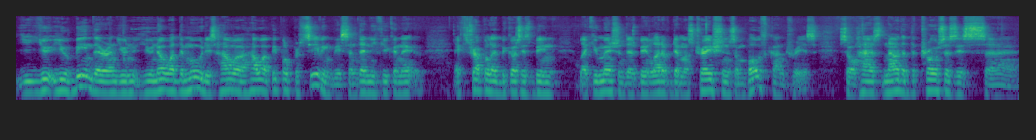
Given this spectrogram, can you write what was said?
you you've been there and you you know what the mood is how are, how are people perceiving this and then if you can uh, extrapolate because it's been like you mentioned there's been a lot of demonstrations on both countries so has now that the process is uh,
